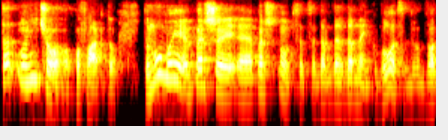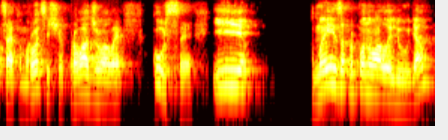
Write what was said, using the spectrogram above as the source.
Та ну нічого по факту. Тому ми перший, е, перш, ну це це дав, дав- давненько було. Це в 2020 році ще впроваджували курси, і ми запропонували людям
